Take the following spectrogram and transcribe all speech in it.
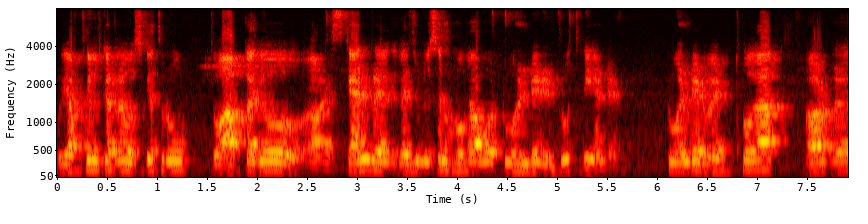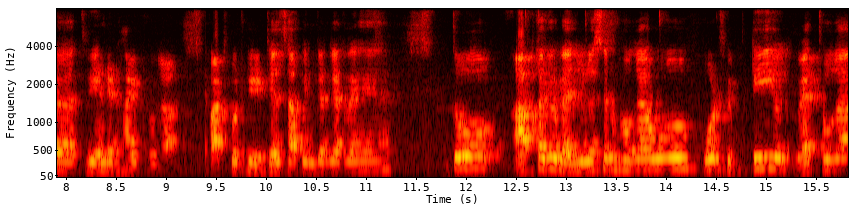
या फिल कर रहे हैं उसके थ्रू तो आपका जो स्कैन रेजोल्यूशन होगा वो 200 हंड्रेड इंटू थ्री 200 वेट होगा और 300 हाइट होगा। पासपोर्ट की डिटेल्स आप इंटर कर रहे हैं। तो आपका जो रेजोल्यूशन होगा वो 450 वेथ होगा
